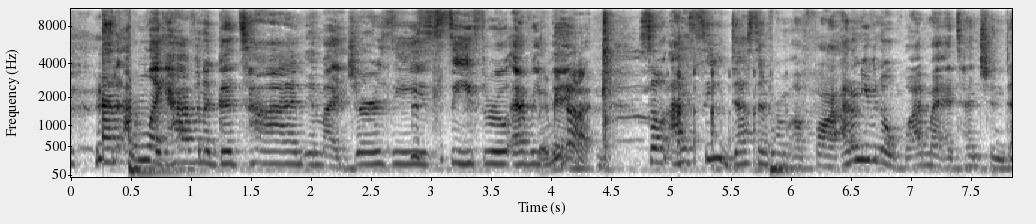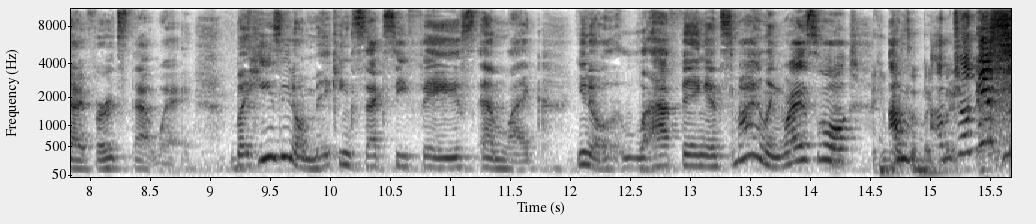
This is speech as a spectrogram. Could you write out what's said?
and I'm like having a good time in my jersey, see through everything. Maybe not. So I see Dustin from afar. I don't even know why my attention diverts that way. But he's, you know, making sexy face and like, you know, laughing and smiling, right? So I'm, I'm at drunk as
